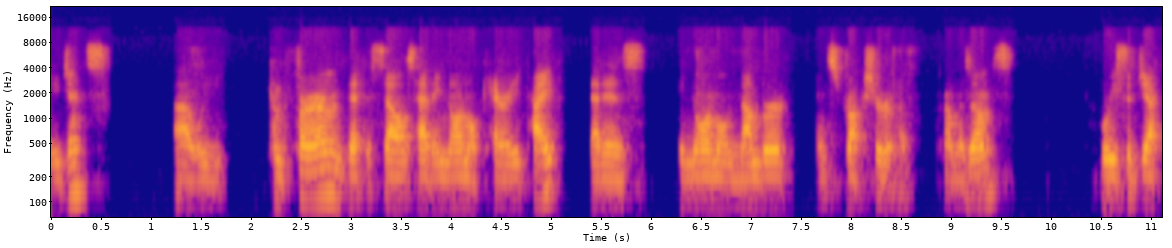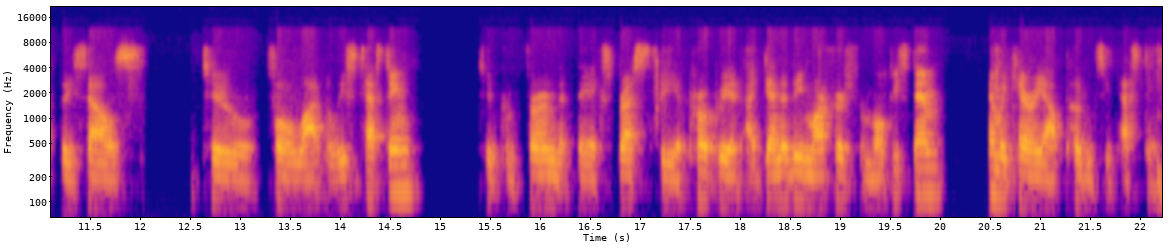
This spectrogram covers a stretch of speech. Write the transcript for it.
agents. Uh, we confirm that the cells have a normal karyotype, that is, a normal number and structure of chromosomes. We subject the cells to full lot release testing to confirm that they express the appropriate identity markers for multistem and we carry out potency testing.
